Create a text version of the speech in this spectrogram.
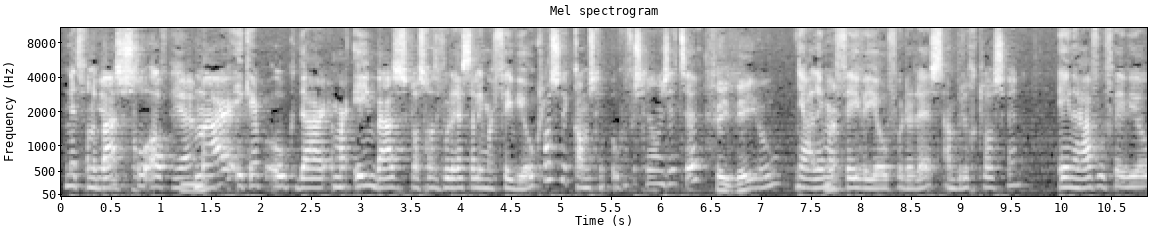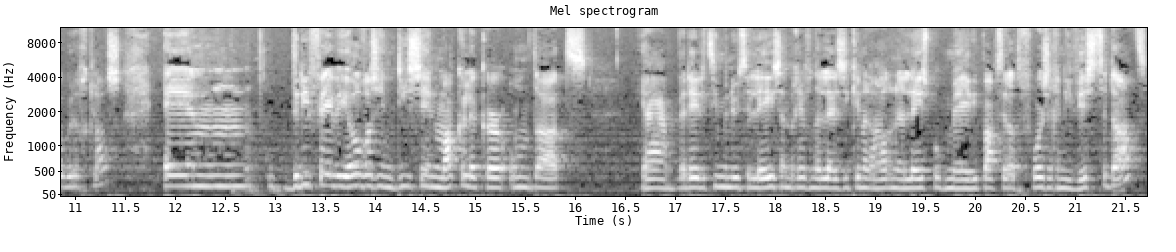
net van de Ja. basisschool af. Ja. Maar ik heb ook daar maar één basisklas gehad. Voor de rest alleen maar VWO-klassen. Ik kan misschien ook een verschil in zitten. VWO? Ja, alleen maar Ja. VWO voor de rest aan brugklassen. Eén HAVO VWO brugklas. En drie VWO was in die zin makkelijker omdat... Ja, we deden 10 minuten lezen aan het begin van de les. Die kinderen hadden een leesboek mee. Die pakten dat voor zich en die wisten dat.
